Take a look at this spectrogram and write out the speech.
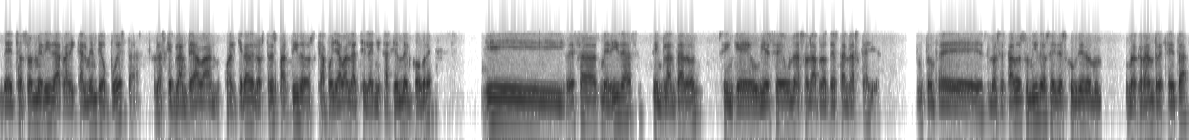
De hecho, son medidas radicalmente opuestas a las que planteaban cualquiera de los tres partidos que apoyaban la chilenización del cobre. Y esas medidas se implantaron sin que hubiese una sola protesta en las calles. Entonces, los Estados Unidos ahí descubrieron una gran receta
